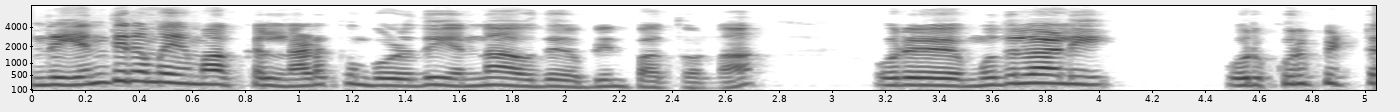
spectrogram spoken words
இந்த எந்திரமயமாக்கல் நடக்கும் பொழுது என்ன ஆகுது அப்படின்னு பார்த்தோம்னா ஒரு முதலாளி ஒரு குறிப்பிட்ட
